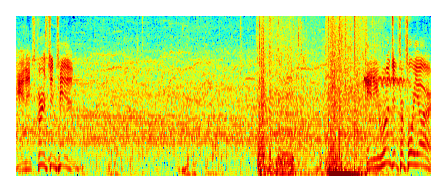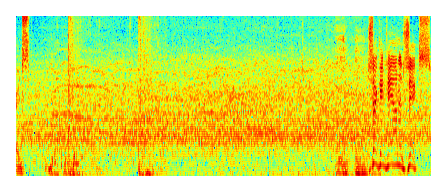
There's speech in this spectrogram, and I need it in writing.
And it's first and ten. Runs it for four yards. Second down and six.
